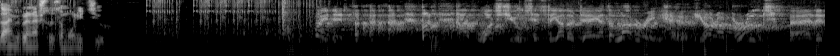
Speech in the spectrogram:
Daj mi bre nešto za municiju. but I've watched you since the other day at the lottery. You're a brute. And in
